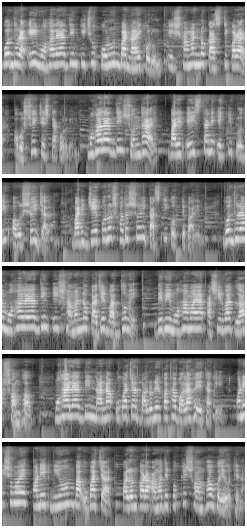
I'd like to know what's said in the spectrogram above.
বন্ধুরা, এই মহালয়ার দিন কিছু করুন বা নাই করুন, এই সামান্য কাজটি করার অবশ্যই চেষ্টা করবেন। মহালয়ার দিন সন্ধ্যায় বাড়ির এই স্থানে একটি প্রদীপ অবশ্যই জ্বালান। বাড়ির যে কোনো সদস্য এই কাজটি করতে পারেন। বন্ধুরা, মহালয়ার দিন এই সামান্য কাজের মাধ্যমে দেবী মহামায়ার আশীর্বাদ লাভ সম্ভব। মহালয়ার দিন নানা উপাচার পালনের কথা বলা হয়ে থাকে। অনেক সময় অনেক নিয়ম বা উপাচার পালন করা আমাদের পক্ষে সম্ভব হয়ে ওঠে না।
